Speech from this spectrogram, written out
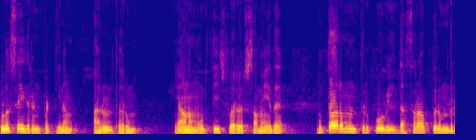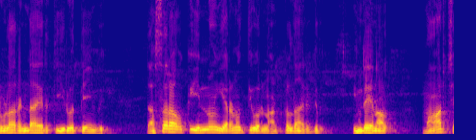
குலசேகரன் பட்டினம் அருள் தரும் ஞானமூர்த்தீஸ்வரர் சமேத முத்தாரம்மன் திருக்கோவில் தசரா பெருந்திருவிழா ரெண்டாயிரத்தி இருபத்தி ஐந்து. தசராவுக்கு இன்னும் இரநூத்தி ஒரு நாட்கள் தான் இருக்குது. இன்றைய நாள் மார்ச்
